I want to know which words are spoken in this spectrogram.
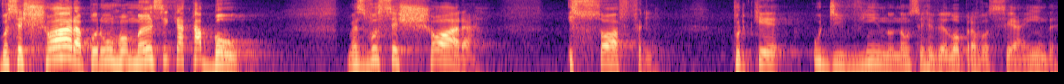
Você chora por um romance que acabou, mas você chora e sofre porque o divino não se revelou para você ainda.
